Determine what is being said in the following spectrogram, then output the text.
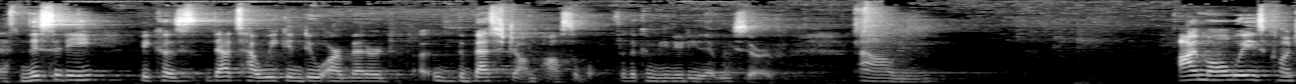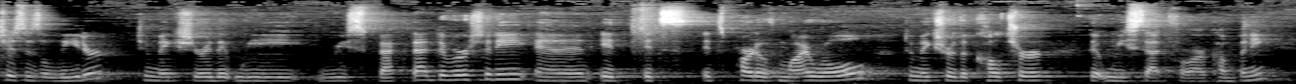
ethnicity, because that's how we can do our better, the best job possible for the community that we serve. Um, I'm always conscious as a leader to make sure that we respect that diversity, and it, it's it's part of my role to make sure the culture that we set for our company,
